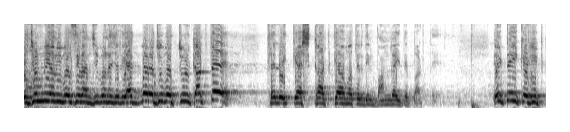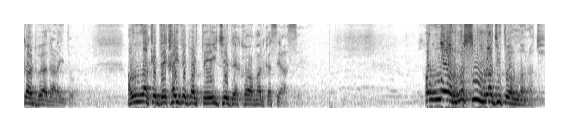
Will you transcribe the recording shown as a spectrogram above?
এই জন্যই আমি বলছিলাম, জীবনে যদি একবারও যুবক চুল কাটতে তাহলে ক্যাশ কাট কেয়ামতের দিন বাঙ্গাইতে পারতে। এটাই ক্রেডিট কার্ড হয়ে দাঁড়াইতো। আল্লাহকে দেখাইতে পারতে এই যে দেখো আমার কাছে আছে। আল্লাহ রসুল রাজি তো আল্লাহ রাজি।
